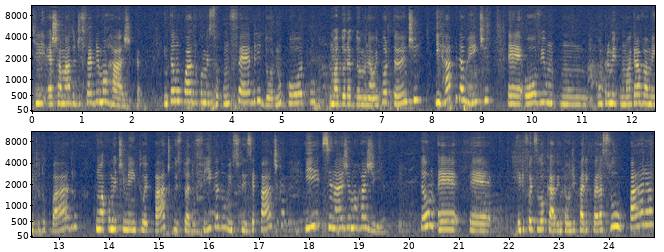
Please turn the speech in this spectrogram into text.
que é chamado de febre hemorrágica. Então o quadro começou com febre, dor no corpo, uma dor abdominal importante e rapidamente é, houve um, um, um agravamento do quadro, com acometimento hepático, isto é, do fígado, insuficiência hepática e sinais de hemorragia. Então, é, é, ele foi deslocado então de Pariquera Sul para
